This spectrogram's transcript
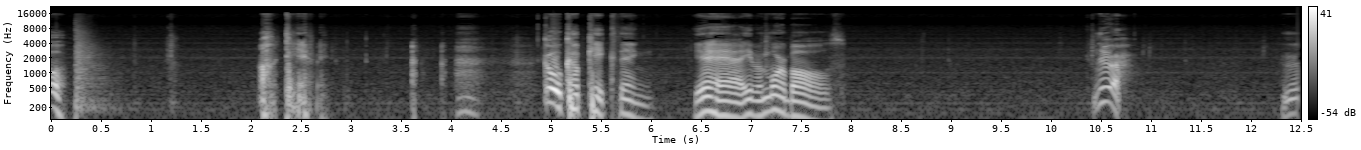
Oh! Oh, damn it. Go, cupcake thing! Yeah, even more balls. Yeah. Oh!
